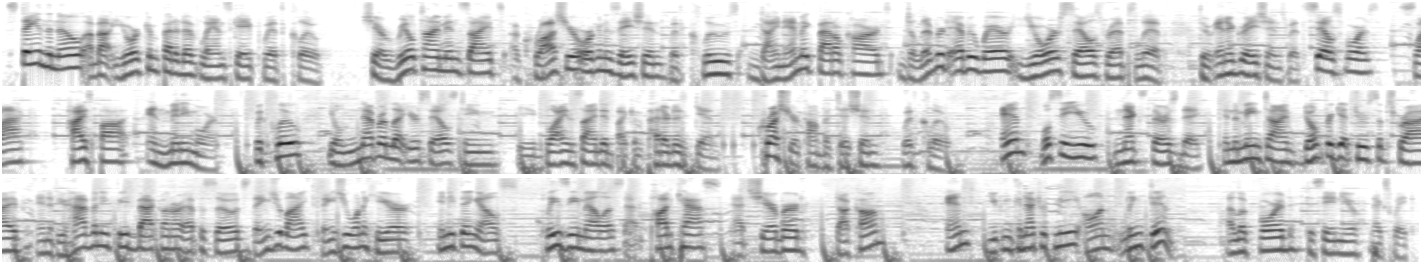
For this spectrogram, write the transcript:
Stay in the know about your competitive landscape with Klue. Share real time insights across your organization with Klue's dynamic battle cards delivered everywhere your sales reps live through integrations with Salesforce, Slack, HighSpot, and many more. With Klue, you'll never let your sales team be blindsided by competitors again. Crush your competition with Klue. And we'll see you next Thursday. In the meantime, don't forget to subscribe. And if you have any feedback on our episodes, things you liked, things you want to hear, anything else, please email us at podcasts at sharebird.com. And you can connect with me on LinkedIn. I look forward to seeing you next week.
